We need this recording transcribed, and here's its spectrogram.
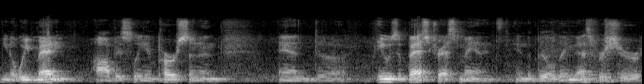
you know, we met him obviously in person, and and uh, he was the best dressed man in, in the building. That's for sure.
